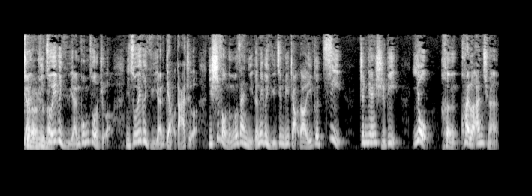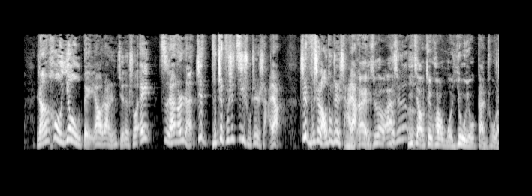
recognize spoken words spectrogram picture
言，你作为一个语言工作者，你作为一个语言表达者，你是否能够在你的那个语境里找到一个既针砭时弊又很快乐安全，然后又得要让人觉得说，哎，自然而然，这不这不是技术，这是啥呀？这不是劳动，这是啥呀？哎，你知道哎，我觉得你讲这块儿我又有感触了。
